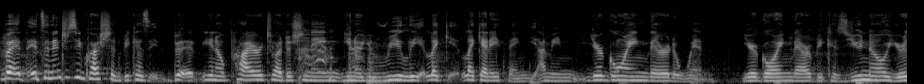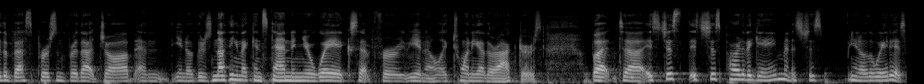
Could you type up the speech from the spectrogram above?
but it's an interesting question because, you know, prior to auditioning, you know, you really like like anything. I mean, you're going there to win. You're going there because you know you're the best person for that job, and you know there's nothing that can stand in your way except for you know like 20 other actors. But uh, it's just it's just part of the game, and it's just you know the way it is.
